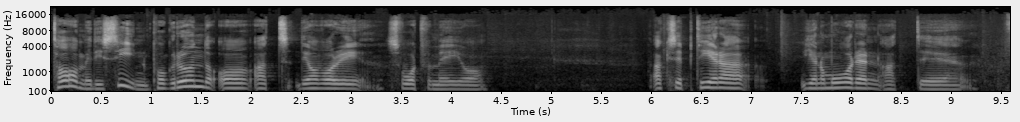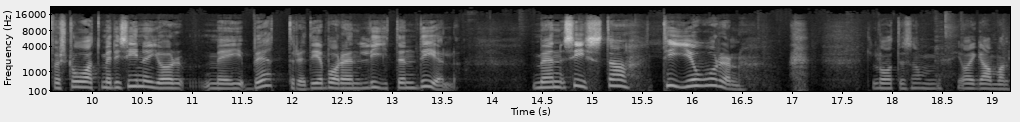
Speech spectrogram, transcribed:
ta medicin på grund av att det har varit svårt för mig att acceptera genom åren att eh, förstå att medicinen gör mig bättre. Det är bara en liten del. Men sista tio åren, låter som jag är gammal,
